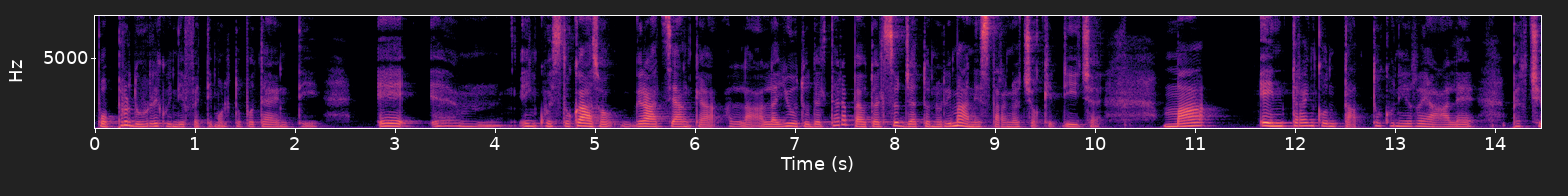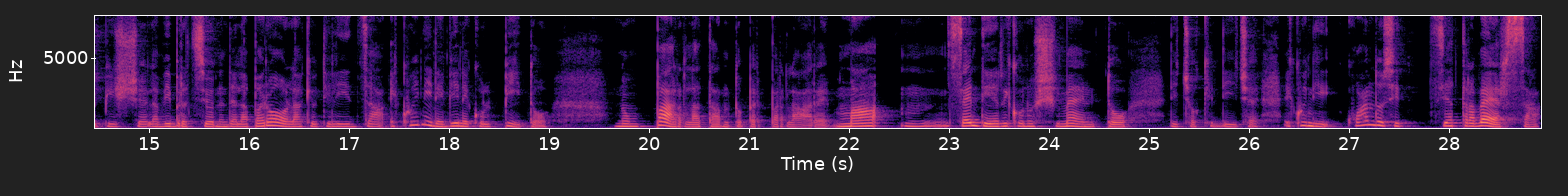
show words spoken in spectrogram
può produrre quindi effetti molto potenti e ehm, in questo caso, grazie anche alla, all'aiuto del terapeuta, il soggetto non rimane estraneo a ciò che dice, ma entra in contatto con il reale, percepisce la vibrazione della parola che utilizza e quindi ne viene colpito. Non parla tanto per parlare, ma mh, mm, sente il riconoscimento di ciò che dice e quindi quando si, si attraversa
